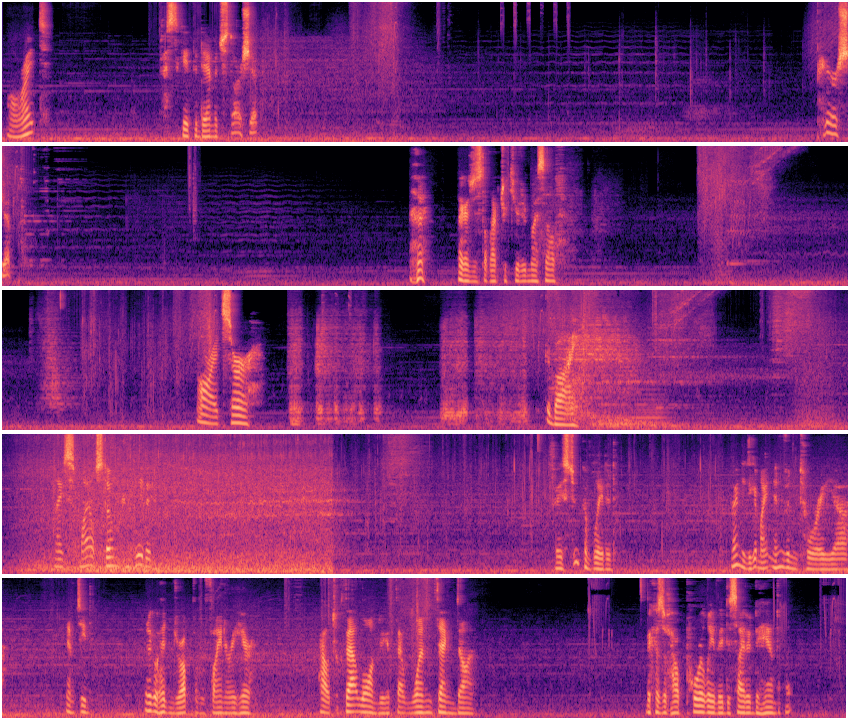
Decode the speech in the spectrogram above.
Alright. Investigate the damaged starship. Repair ship. I think I just electrocuted myself. Alright, sir. Goodbye. Nice milestone completed. Phase 2 completed. I need to get my inventory uh, emptied. I'm gonna go ahead and drop the refinery here. Wow, it took that long to get that one thing done. Because of how poorly they decided to handle it.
